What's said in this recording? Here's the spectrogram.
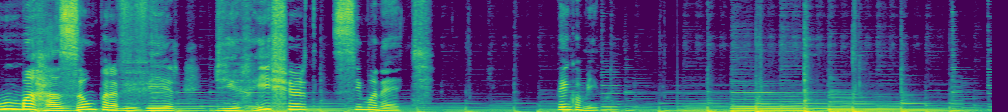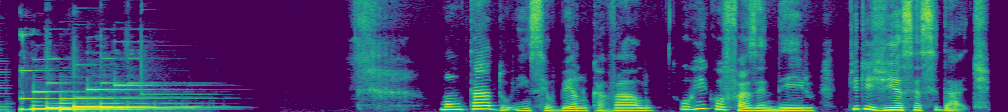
Uma Razão para Viver, de Richard Simonetti. Vem comigo. Montado em seu belo cavalo, o rico fazendeiro dirigia-se à cidade,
